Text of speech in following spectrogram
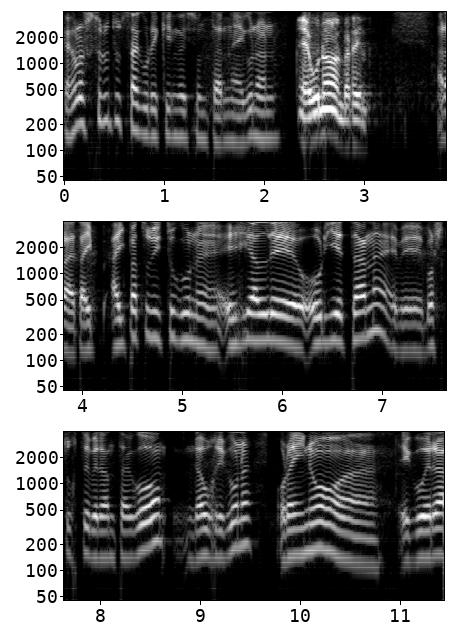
Carlos Zurututza gurekin goizuntan, egunon? Egunon, berdin. Ara, eta aipatu ditugun eh, herrialde horietan, ebe bost urte berantago, gaur egun, oraino uh, egoera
